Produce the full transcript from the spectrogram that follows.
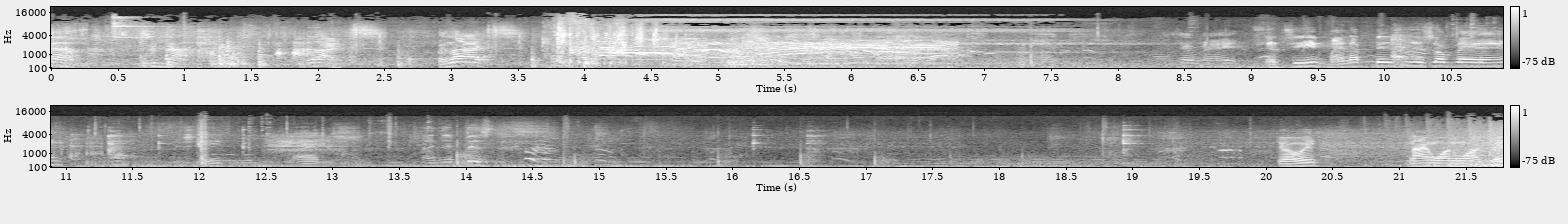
Down. Sit down. Relax. Relax. All right. Let's eat. Mind our business over here. Just eat. Relax. Mind your business. Joey, 911, baby.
